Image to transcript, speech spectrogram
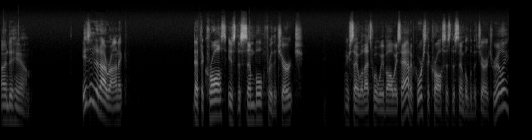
unto him. Isn't it ironic that the cross is the symbol for the church? You say, well, that's what we've always had. Of course, the cross is the symbol of the church. Really?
